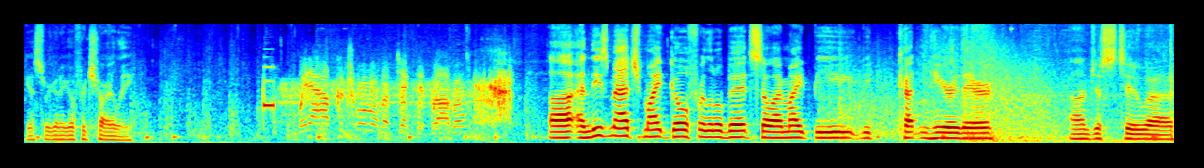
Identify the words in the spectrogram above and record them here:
Guess we're gonna go for Charlie. We now have control of objective Bravo. Uh, and these match might go for a little bit, so I might be, be cutting here or there, um, just to uh,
